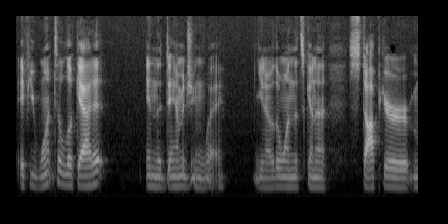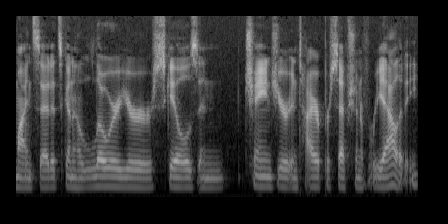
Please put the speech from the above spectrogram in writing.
If you want to look at it in the damaging way. You know, the one that's going to stop your mindset, it's going to lower your skills and change your entire perception of reality.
